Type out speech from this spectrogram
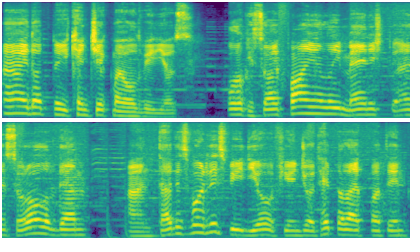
I don't know, you can check my old videos. Okay, so I finally managed to answer all of them. And that is for this video. If you enjoyed, hit the like button.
